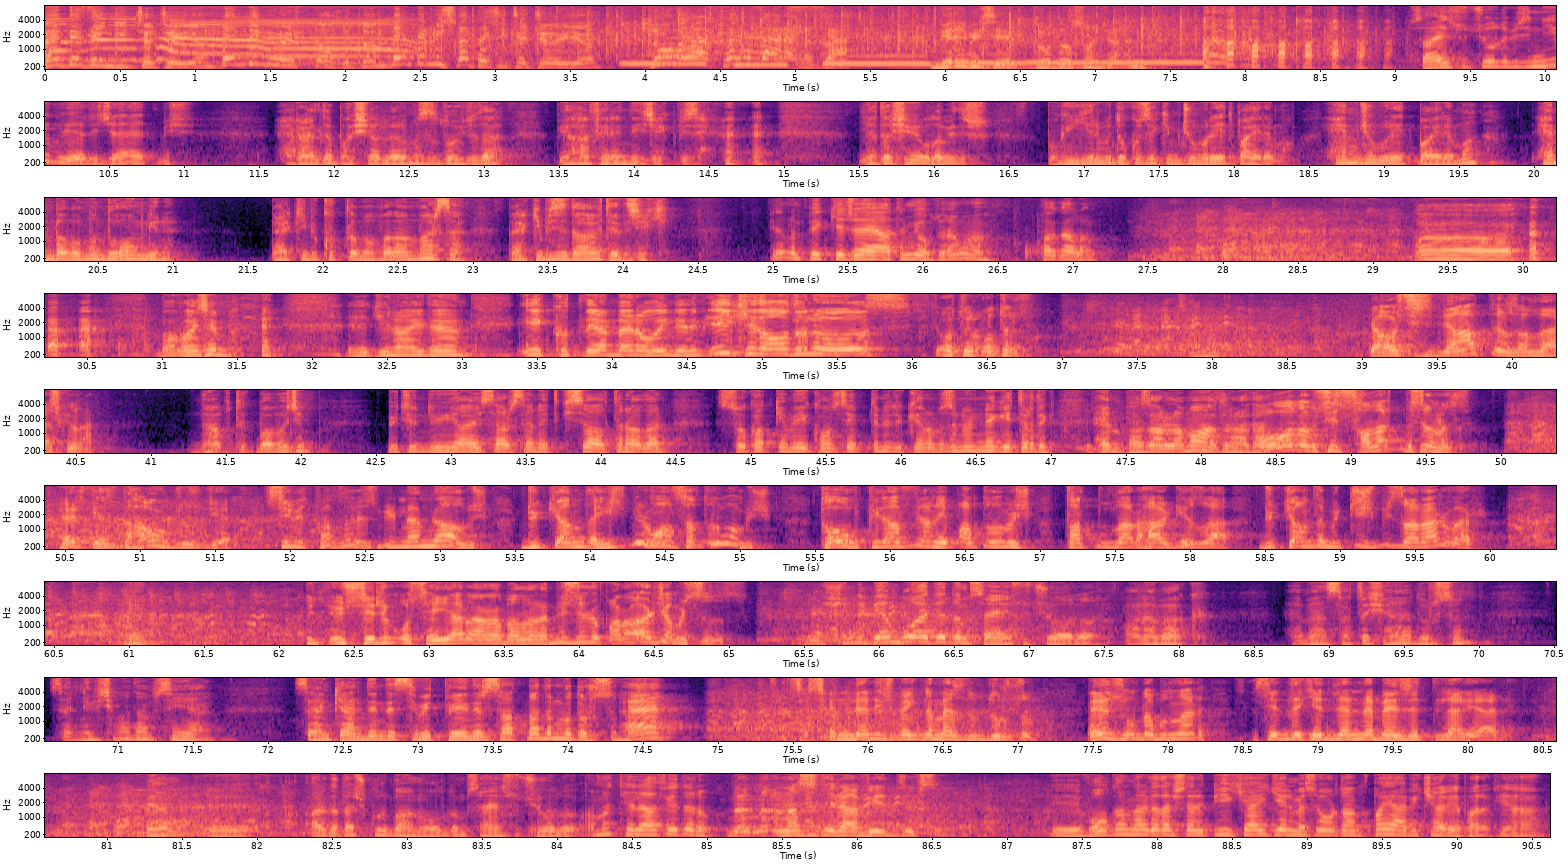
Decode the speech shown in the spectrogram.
Ben de zengin çocuğuyum. Ben de üniversite okudum. Ben de Nişantaşı çocuğuyum. Ne olur alsanız aranıza. Biri bizi durdursun canım. Sayın Suçuoğlu bizi niye buraya rica etmiş? Herhalde başarılarımızı duydu da bir aferin diyecek bize. ya da şey olabilir. Bugün 29 Ekim Cumhuriyet Bayramı. Hem Cumhuriyet Bayramı hem babamın doğum günü. Belki bir kutlama falan varsa belki bizi davet edecek. Benim pek gece hayatım yoktur ama bakalım. Aa, babacım e, günaydın. İlk kutlayan ben olayım dedim. İyi ki doğdunuz. Otur otur. Tamam. Ya siz ne yaptınız Allah aşkına? Ne yaptık babacım? Bütün dünyayı sarsan etkisi altına alan sokak yemeği konseptini dükkanımızın önüne getirdik. Hem pazarlama adına da. Oğlum siz salak mısınız? Herkes daha ucuz diye simit patates bilmem ne almış. Dükkanında hiçbir mal satılmamış. Tavuk pilav falan hep atılmış. Tatlılar hakeza. Dükkanda müthiş bir zarar var. Ne? Üstelik o seyyar arabalara bir sürü para harcamışsınız. Şimdi ben bu adadım Sayın Suçuoğlu. Bana bak. Hemen satış ha Dursun. Sen ne biçim adamsın ya? Sen kendin de simit peynir satmadın mı Dursun he? Se- Senden hiç beklemezdim Dursun. En sonunda bunlar seni de kendilerine benzettiler yani. Ben e, arkadaş kurbanı oldum Sayın Suçuoğlu ama telafi ederim. Na- na- nasıl telafi edeceksin? E, Volkan'ın arkadaşları bir hikaye gelmese oradan bayağı bir kar yaparak ya.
